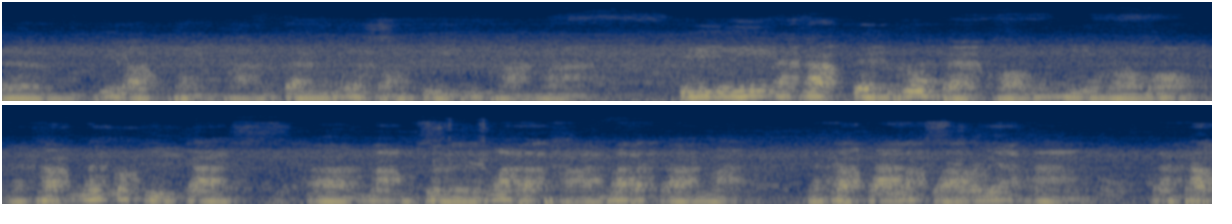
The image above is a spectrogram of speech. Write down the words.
เดิมที่เราแข่งขันกันเมื่อ 2 ปีที่ผ่านมา ปีนี้นะครับเป็นรูปแบบของ New Normal นะครับนั่นก็คือการนำเสนอมาตรฐานมาตรการใหม่นะครับ การรักษาระยะห่างนะครับ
